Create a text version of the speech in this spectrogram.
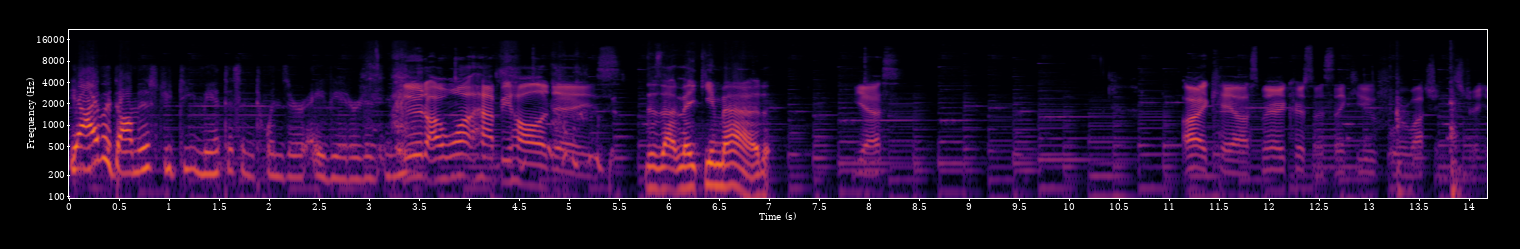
Yeah, I have a Dominus GT Mantis and Twinzer Aviator. Disney. Dude, I want happy holidays. Does that make you mad? Yes. Alright, Chaos. Merry Christmas. Thank you for watching the stream.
